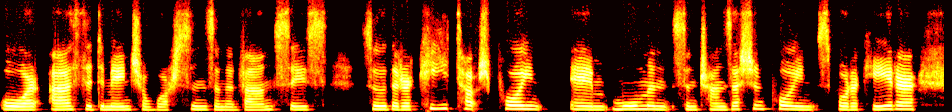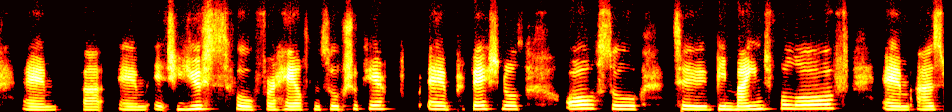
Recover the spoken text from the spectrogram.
or as the dementia worsens and advances. So there are key touch point um, moments and transition points for a carer um, that um, it's useful for health and social care uh, professionals also to be mindful of um, as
